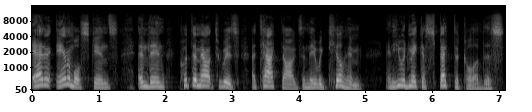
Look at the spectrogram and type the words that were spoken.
animal skins and then put them out to his attack dogs, and they would kill him. And he would make a spectacle of this.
